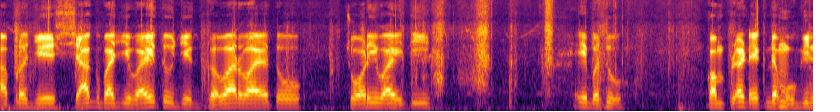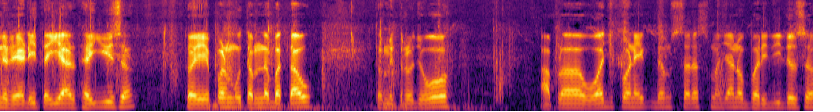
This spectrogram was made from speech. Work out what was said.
આપણે જે શાકભાજી વાવ્યું હતું, જે ગવાર વાવ્યો હતો, ચોળી વાવી હતી, એ બધું કમ્પ્લેટ એકદમ ઉગીને રેડી તૈયાર થઈ ગયું છે. તો એ પણ હું તમને બતાવું. તો મિત્રો જુઓ, આપણો વોજ પણ એકદમ સરસ મજાનો ભરી દીધો છે.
